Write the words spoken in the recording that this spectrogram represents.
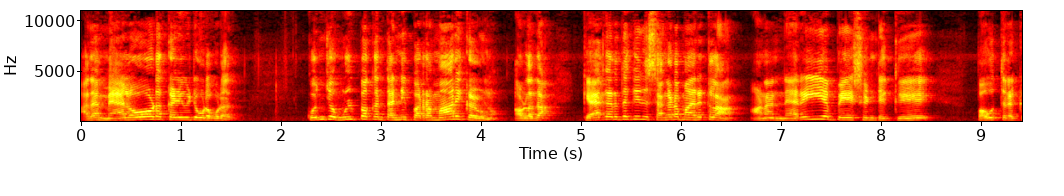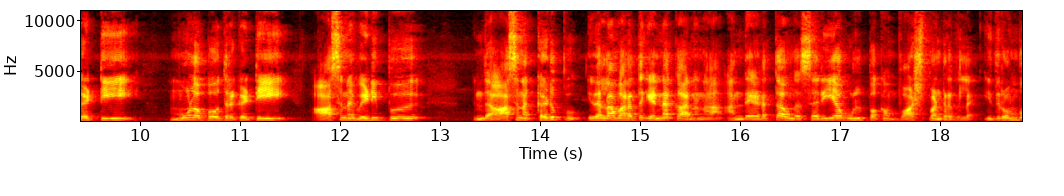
அதான் மேலோட கழுவிட்டு விடக்கூடாது. கொஞ்சம் உள்பக்கம் தண்ணி படுற மாதிரி கழுவணும். அவ்வளோதான் கேட்குறதுக்கு இது சங்கடமாக இருக்கலாம். ஆனால் நிறைய பேஷண்ட்டுக்கு பௌத்திர கட்டி மூளை பௌத்திர கட்டி ஆசன வெடிப்பு இந்த ஆசன கடுப்பு இதெல்லாம் வரதுக்கு என்ன காரணம்னா அந்த இடத்த அவங்க சரியாக உள்பக்கம் வாஷ் பண்ணுறதில்ல இது ரொம்ப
